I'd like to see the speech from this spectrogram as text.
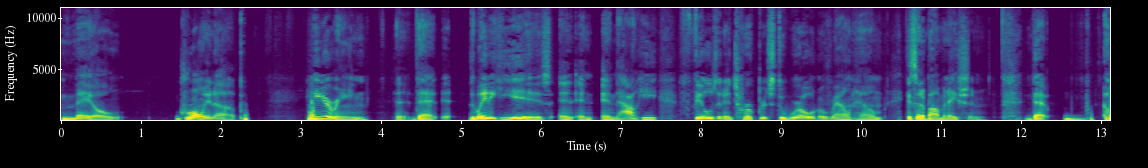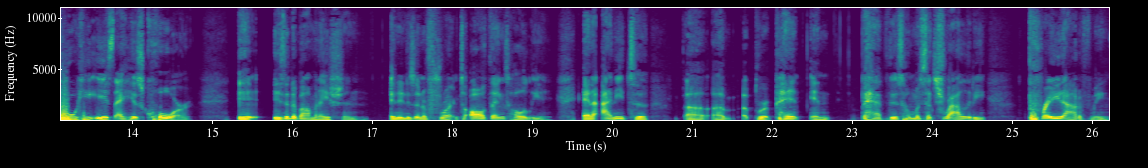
male growing up hearing that the way that he is and, and, and how he feels and interprets the world around him is an abomination. That who he is at his core it is an abomination and it is an affront to all things holy. And I need to uh, uh, repent and have this homosexuality prayed out of me.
